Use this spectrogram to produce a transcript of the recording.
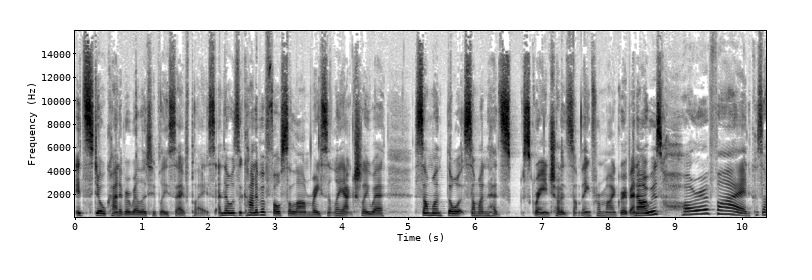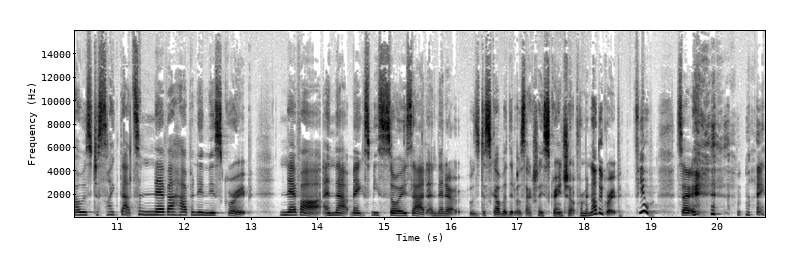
it's still kind of a relatively safe place. And there was a kind of a false alarm recently, actually, where someone thought someone had screenshotted something from my group. And I was horrified because I was just like, that's never happened in this group. Never. And that makes me so sad. And then it was discovered that it was actually a screenshot from another group. Phew. So my,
